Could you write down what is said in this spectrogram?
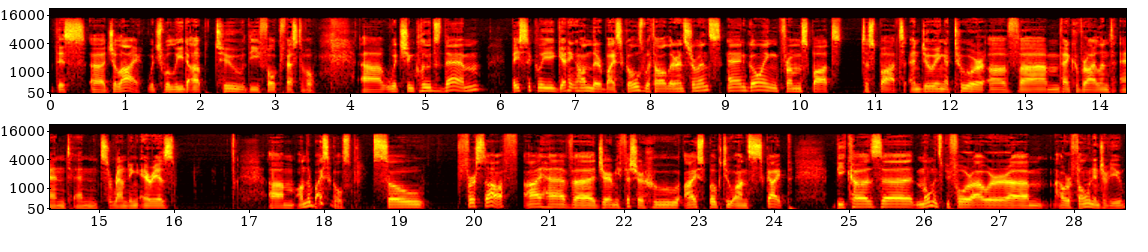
this uh, July, which will lead up to the Folk Festival, uh, which includes them basically getting on their bicycles with all their instruments and going from spot to spot and doing a tour of um, Vancouver Island and, and surrounding areas um, on their bicycles. So, first off, I have uh, Jeremy Fisher, who I spoke to on Skype because uh, moments before our um, our phone interview,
